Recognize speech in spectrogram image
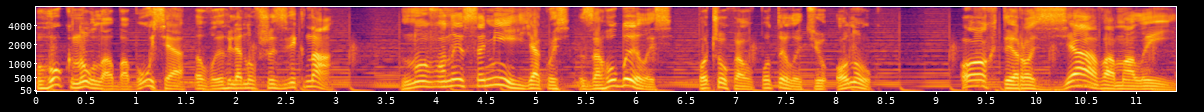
гукнула бабуся, виглянувши з вікна. Ну, вони самі якось загубились, почухав потилицю онук. Ох ти, роззява малий!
